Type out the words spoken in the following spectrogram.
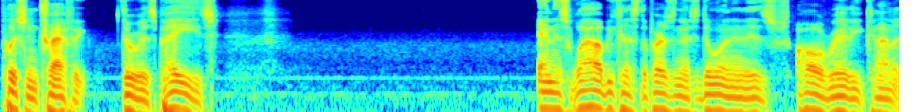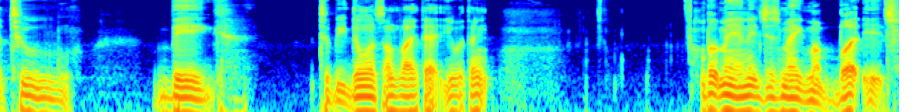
pushing traffic through his page. And it's wild because the person that's doing it is already kind of too big to be doing something like that, you would think. But man, it just made my butt itch.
